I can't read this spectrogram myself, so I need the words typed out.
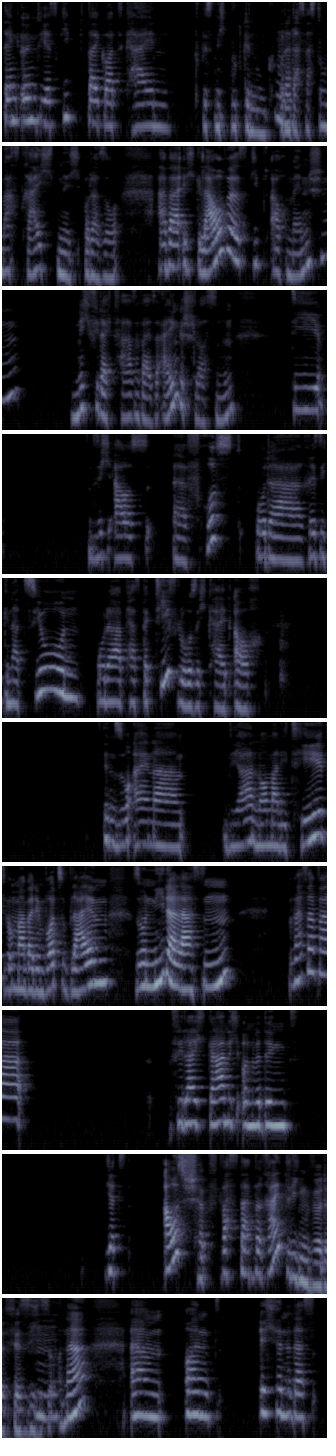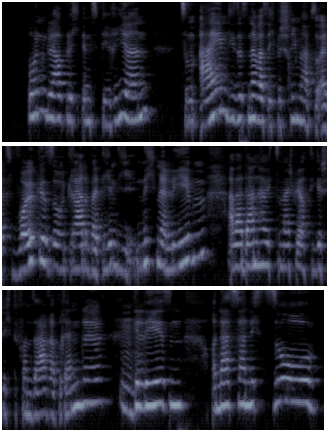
denke irgendwie, es gibt bei Gott kein, bist nicht gut genug mhm. oder das, was du machst, reicht nicht oder so. Aber ich glaube, es gibt auch Menschen, mich vielleicht phasenweise eingeschlossen, die sich aus äh, Frust oder Resignation oder Perspektivlosigkeit auch in so einer ja, Normalität, um mal bei dem Wort zu bleiben, so niederlassen, was aber vielleicht gar nicht unbedingt jetzt ausschöpft, was da bereit liegen würde für sie, mhm. so, ne? Ähm, und ich finde das unglaublich inspirierend. Zum einen dieses, ne, was ich beschrieben habe, so als Wolke, so gerade bei denen, die nicht mehr leben. Aber dann habe ich zum Beispiel auch die Geschichte von Sarah Brendel mhm. gelesen. Und das fand ich so,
